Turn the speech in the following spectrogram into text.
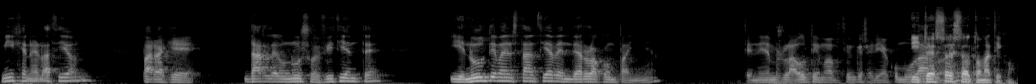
mi generación para que darle un uso eficiente y en última instancia venderlo a compañía. Tenemos la última opción que sería acumular. Y todo eso es automático.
